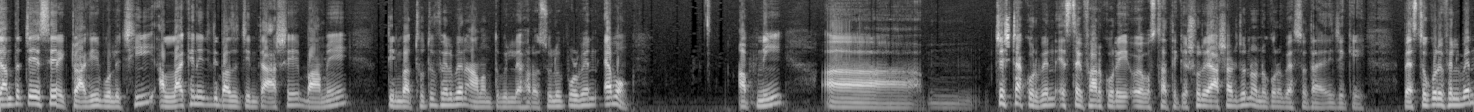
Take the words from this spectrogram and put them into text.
জানতে চেয়েছেন, একটু আগেই বলেছি, আল্লাহকে নিয়ে যদি বাজে চিন্তা আসে, বামে তিনবার থুতু ফেলবেন আমন্তবিল্লাহ রসুলু পড়বেন এবং আপনি চেষ্টা করবেন ইস্তেগফার করে ওই অবস্থা থেকে সরে আসার জন্য, অন্য কোনো ব্যস্ততায় নিজেকে ব্যস্ত করে ফেলবেন।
